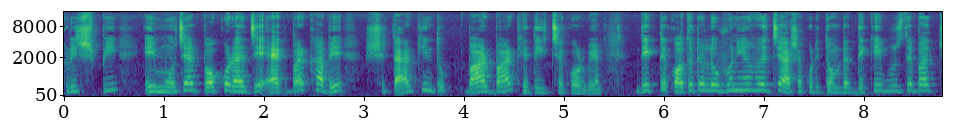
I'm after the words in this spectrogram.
ক্রিস্পি এই মোচার পকোড়া যে একবার খাবে, সে তার কিন্তু বারবার খেতে ইচ্ছা করবে। দেখতে কতটা লোভনীয় হয়েছে, আশা করি তোমরা দেখেই বুঝতে পারছ।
